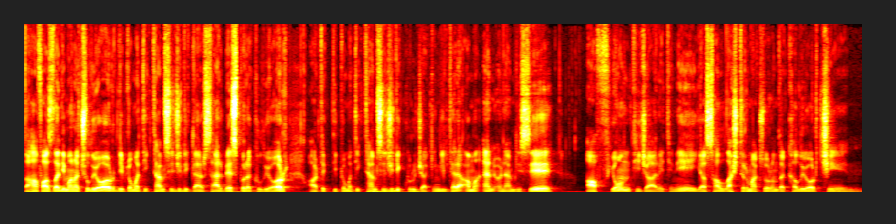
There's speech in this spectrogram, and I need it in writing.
Daha fazla liman açılıyor, diplomatik temsilcilikler serbest bırakılıyor. Artık diplomatik temsilcilik kuracak İngiltere ama en önemlisi afyon ticaretini yasallaştırmak zorunda kalıyor Çin.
